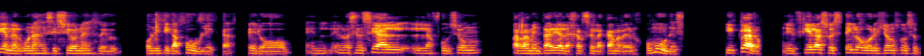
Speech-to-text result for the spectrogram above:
tiene algunas decisiones de política pública, pero en, lo esencial la función parlamentaria la ejerce la Cámara de los Comunes. Y claro, eh, fiel a su estilo, Boris Johnson se,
